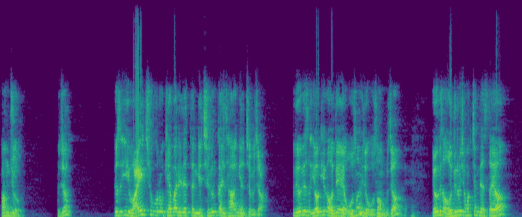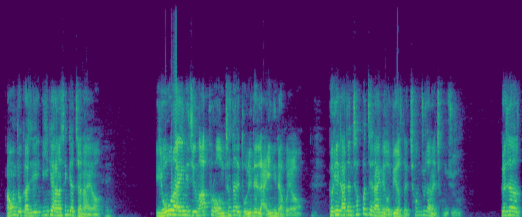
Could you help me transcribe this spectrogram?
광주. 그죠? 그래서 이 Y축으로 개발이 됐던 게 지금까지 상황이었죠. 그죠? 근데 여기서, 여기가 어디예요? 오성이죠, 오성. 그죠? 여기서 어디로 지금 확정됐어요? 강원도까지 이게 하나 생겼잖아요. 요 라인이 지금 앞으로 엄청나게 돈이 될 라인이라고요. 그게 가장 첫 번째 라인이 어디였어요? 청주잖아요, 청주. 그래서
